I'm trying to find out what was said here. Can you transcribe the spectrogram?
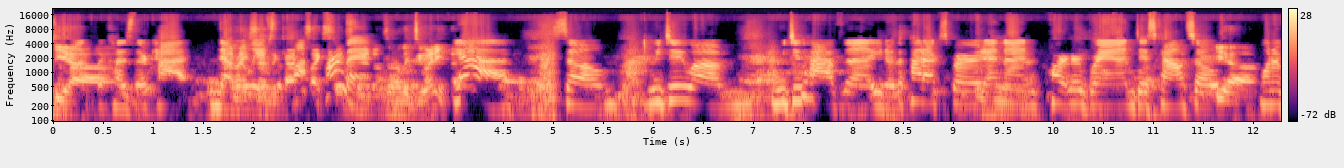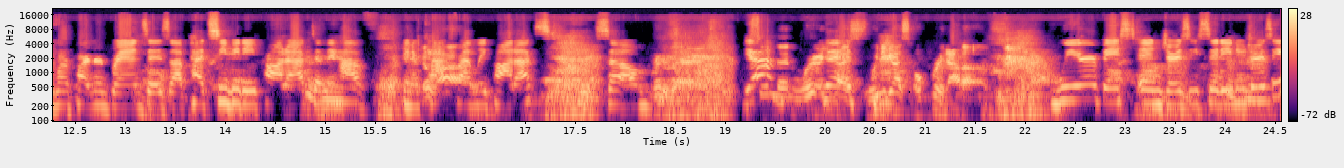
Yeah. month because their cat never leaves sense. the The cat like apartment doesn't really do anything. yeah. So we do um we do have the you know the pet expert and then partner brand discount. So Yeah. one of our partnered brands is a pet CBD product and they have you know Oh, cat wow. friendly products. So yeah. So then where are you guys where do you guys operate out of? We're based in Jersey City, New Jersey.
